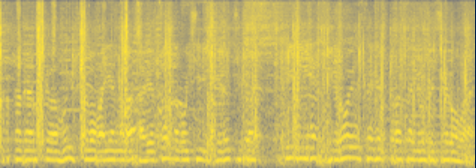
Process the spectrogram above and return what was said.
Краснодарского высшего военного авиационного училища летчиков имени Героя Советского Союза Серова.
